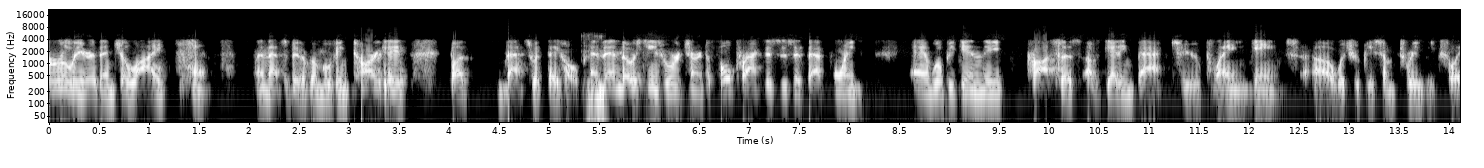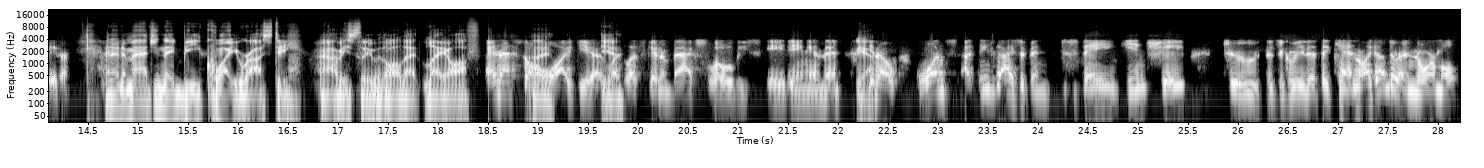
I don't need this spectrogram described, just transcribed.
earlier than July 10th, and that's a bit of a moving target, but That's what they hope. And then those teams will return to full practices at that point and will begin the process of getting back to playing games, uh, which would be some three weeks later. And I'd imagine they'd be quite rusty, obviously, with all that layoff. And that's the whole uh, idea. Yeah. Let, us get them back slowly skating. And then, yeah. you know, once uh, these guys have been staying in shape to the degree that they can, like under a normal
